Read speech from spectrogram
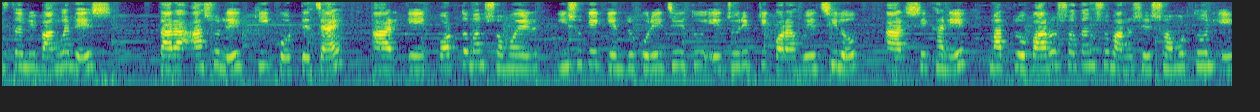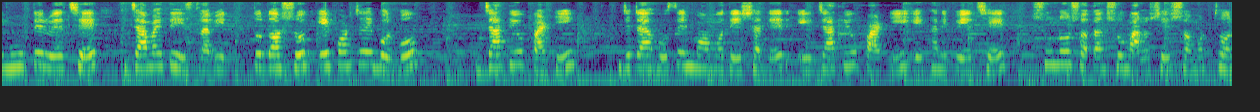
ইসলামী বাংলাদেশ তারা আসলে কি করতে চায়? আর এই বর্তমান সময়ের ইস্যুকে কেন্দ্র করে যেহেতু এই জরিপটি করা হয়েছিল, আর সেখানে মাত্র বারো শতাংশ মানুষের সমর্থন এই মুহূর্তে রয়েছে জামায়াতে ইসলামীর। তো দর্শক, এ পর্যায়ে বলব জাতীয় পার্টি, যেটা হোসেন মোহাম্মদ এরশাদের, এই জাতীয় পার্টি এখানে পেয়েছে শূন্য শতাংশ মানুষের সমর্থন।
